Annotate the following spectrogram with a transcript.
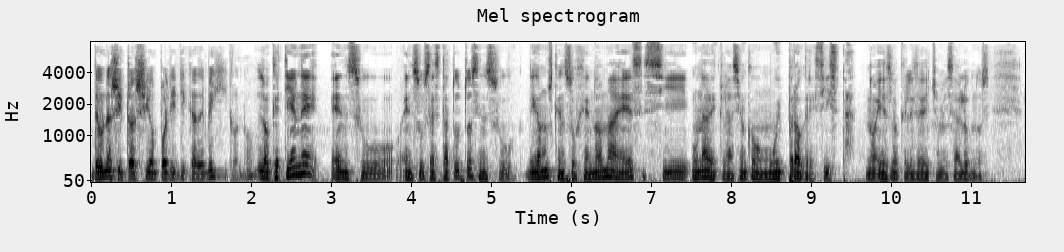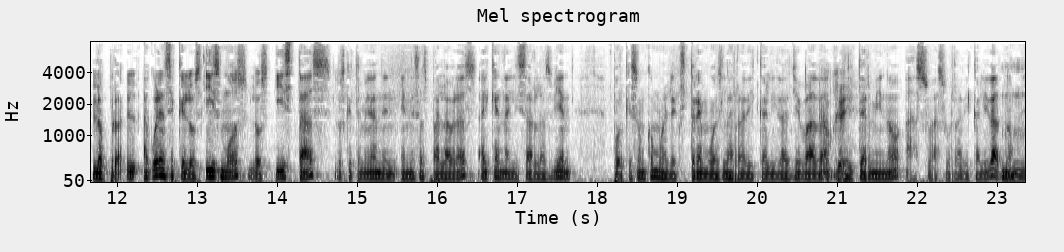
de una situación política de México, ¿no? Lo que tiene en su en sus estatutos, en su digamos que en su genoma es sí una declaración como muy progresista, ¿no? Y es lo que les he dicho a mis alumnos. Lo acuérdense que los ismos, los istas, los que terminan en, en, esas palabras, hay que analizarlas bien porque son como el extremo, es la radicalidad llevada del término a su, a su radicalidad, ¿no?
